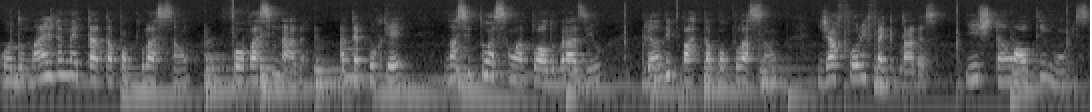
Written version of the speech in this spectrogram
quando mais da metade da população for vacinada, até porque, na situação atual do Brasil, grande parte da população já foram infectadas e estão autoimunes.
